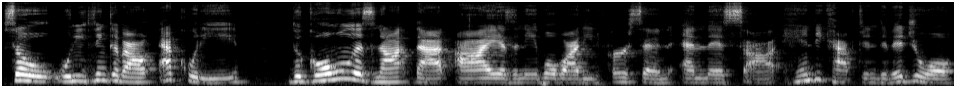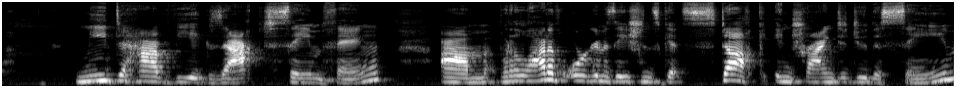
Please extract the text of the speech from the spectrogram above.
So when you think about equity, the goal is not that I, as an able-bodied person, and this uh, handicapped individual need to have the exact same thing. Um, but a lot of organizations get stuck in trying to do the same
